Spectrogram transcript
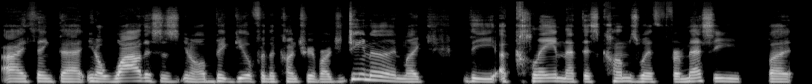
I think that you know while this is you know a big deal for the country of Argentina and like the acclaim that this comes with for Messi, but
